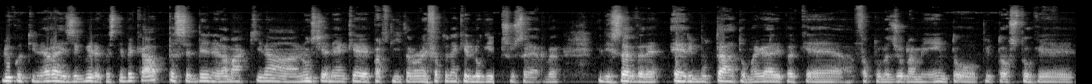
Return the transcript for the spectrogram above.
lui continuerà a eseguire questi backup sebbene la macchina non sia neanche partita, non hai fatto neanche il login su server. Quindi il server è ributtato magari perché ha fatto un aggiornamento piuttosto piuttosto che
